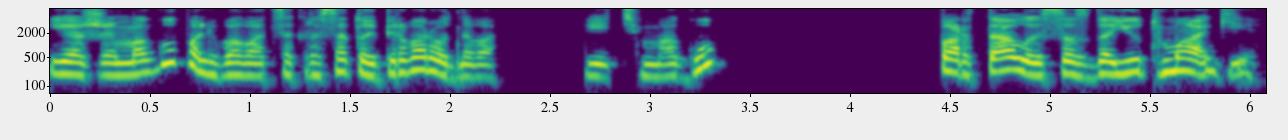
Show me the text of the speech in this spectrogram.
Я же могу полюбоваться красотой первородного? Ведь могу? «Порталы создают маги»,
